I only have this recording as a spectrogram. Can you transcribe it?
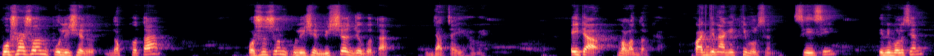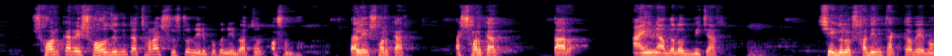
প্রশাসন পুলিশের দক্ষতা, প্রশাসন পুলিশের বিশ্বাসযোগ্যতা যাচাই হবে। এইটা বলার দরকার। কয়েকদিন আগে কি বলছেন? সিইসি? তিনি বলেছেন, সরকারের সহযোগিতা ছাড়া সুষ্ঠু, নিরপেক্ষ নির্বাচন অসম্ভব। তাহলে সরকার, আর সরকার তার আইন আদালত বিচার, সেগুলো স্বাধীন থাকতে হবে এবং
